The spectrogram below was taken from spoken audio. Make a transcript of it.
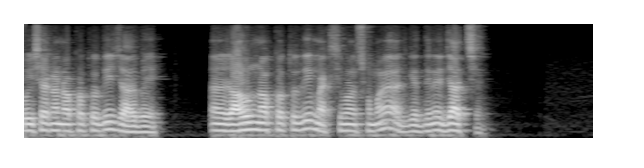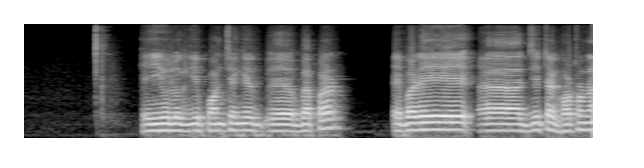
বৈশাখা নক্ষত্র দিয়ে যাবে রাহুল নক্ষত্র দিয়ে ম্যাক্সিমাম সময় আজকের দিনে যাচ্ছে। এই হলো গিয়ে পঞ্চাঙ্গের ব্যাপার। এবারে যেটা ঘটনা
